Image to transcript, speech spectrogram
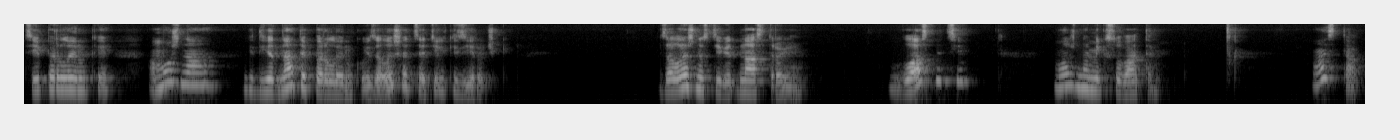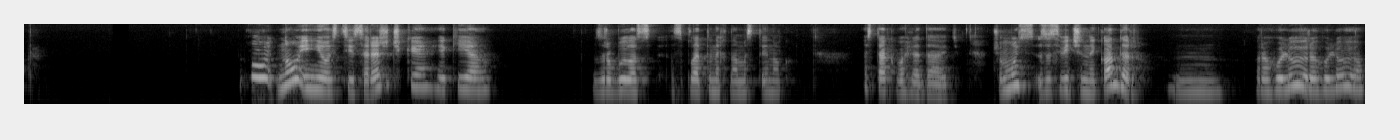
ці перлинки. А можна від'єднати перлинку і залишаться тільки зірочки. В залежності від настрою власниці можна міксувати. Ось так. Ну, ну і ось ці сережечки, які я зробила з плетених намистинок. Ось так виглядають. Чомусь засвічений кадр регулюю, регулюю,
